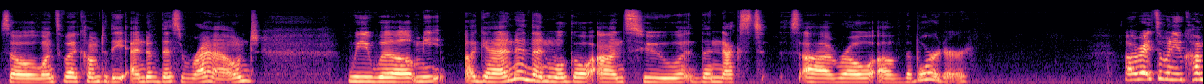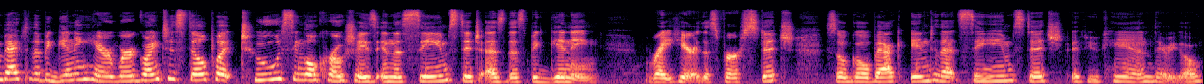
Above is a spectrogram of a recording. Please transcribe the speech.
So once I come to the end of this round, we will meet again and then we'll go on to the next uh, row of the border. Alright, so when you come back to the beginning here, we're going to still put two single crochets in the same stitch as this beginning right here, this first stitch. So go back into that same stitch if you can, there we go,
